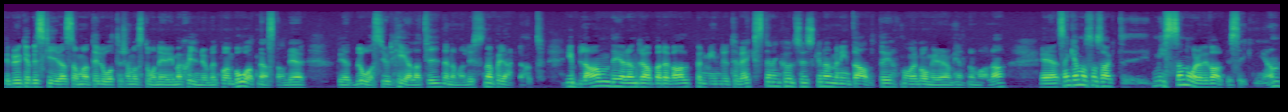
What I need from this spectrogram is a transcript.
det, brukar beskrivas som att det låter som att stå nere i maskinrummet på en båt nästan. Det, det är ett blåsljud hela tiden när man lyssnar på hjärtat. Ibland är den drabbade valpen mindre till växten än kullsyskonen men inte alltid. Många gånger är de helt normala. Eh, sen kan man som sagt missa några vid valpbesiktningen.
